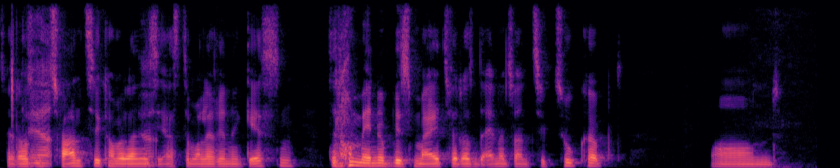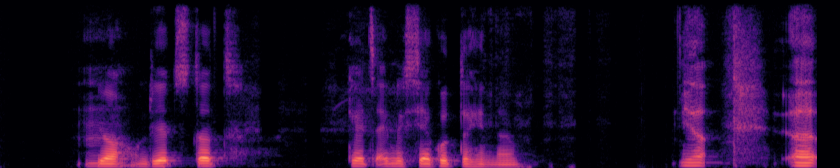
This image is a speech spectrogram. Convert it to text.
2020 haben wir dann Ja. das erste Mal herinnen gegessen. Dann haben wir noch bis Mai 2021 Zug gehabt. Und ja, Mhm. und jetzt geht es eigentlich sehr gut dahin. Ne? Ja. Äh,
